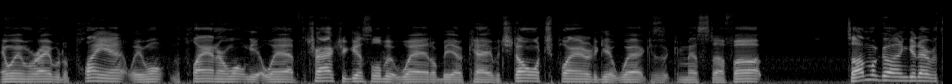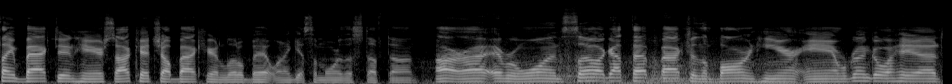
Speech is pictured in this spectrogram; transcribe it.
and when we're able to plant, we won't the planter won't get wet. If the tractor gets a little bit wet, it'll be okay. But you don't want your planter to get wet because it can mess stuff up. So I'm to go ahead and get everything backed in here. So I'll catch y'all back here in a little bit when I get some more of this stuff done. Alright everyone, so I got that back in the barn here. And we're going to go ahead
